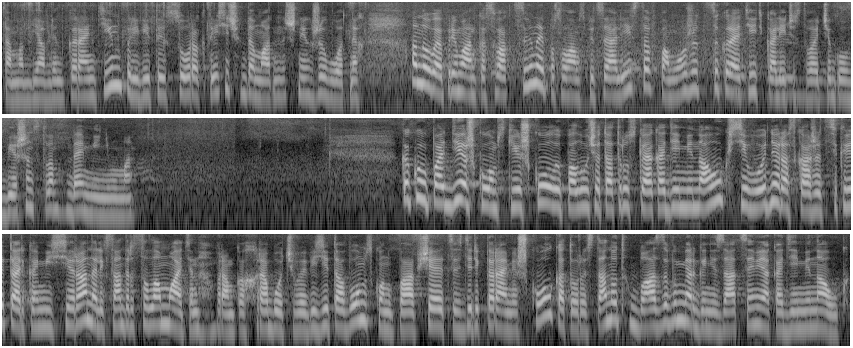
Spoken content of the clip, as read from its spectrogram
Там объявлен карантин, привиты 40 тысяч домашних животных. А новая приманка с вакциной, по словам специалистов, поможет сократить количество очагов бешенства до минимума. Какую поддержку омские школы получат от Русской академии наук, сегодня расскажет секретарь комиссии РАН Александр Соломатин. В рамках рабочего визита в Омск он пообщается с директорами школ, которые станут базовыми организациями Академии наук.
